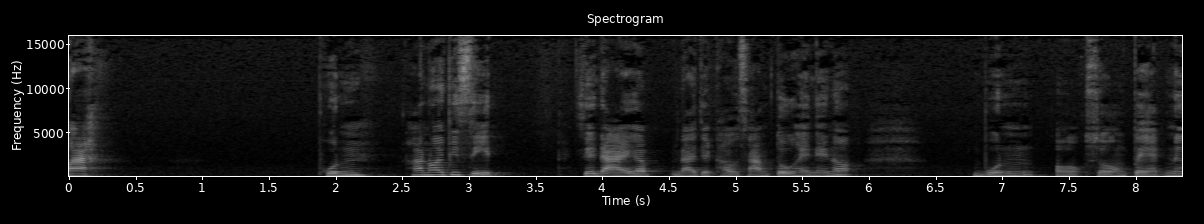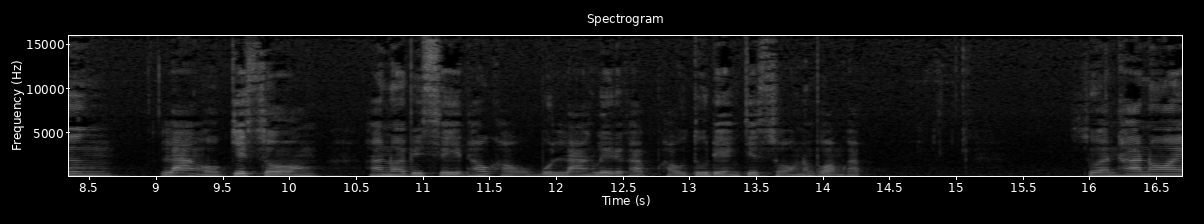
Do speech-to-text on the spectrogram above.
มา ผลห้าน้อยพิเศษ เสียดายครับ น่าจะเข่าสามตัวให้แน่เนาะบนออกสองแปดหนึ่งล่างออกเจ็ดสองห้าน้อยพิเศษเท่าเขาบนล่างเลยนะครับ เขาตัวแดงเจ็ดสองน้ำผอมครับ ส่วนห้าน้อย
